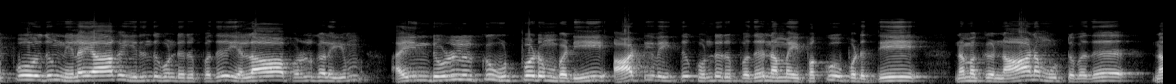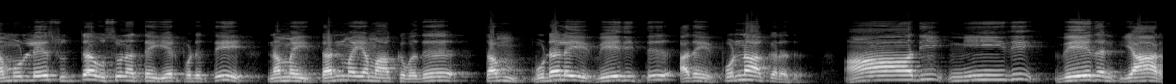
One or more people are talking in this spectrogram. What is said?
எப்போதும் நிலையாக இருந்து கொண்டிருப்பது எல்லா பொருள்களையும் ஐந்தொழிலுக்கு உட்படும்படி ஆட்டி வைத்து கொண்டிருப்பது நம்மை பக்குவப்படுத்தி நமக்கு நாணம் ஊட்டுவது நம்முள்ளே சுத்த உசுணத்தை ஏற்படுத்தி நம்மை தன்மயமாக்குவது தம் உடலை வேதித்து அதை பொன்னாக்குறது. ஆதி நீதி வேதன் யார்?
